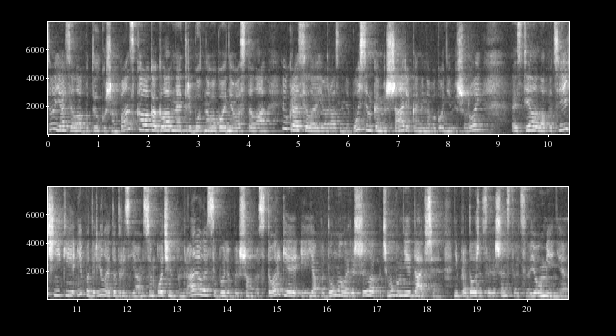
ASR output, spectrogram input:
то я взяла бутылку шампанского как главный атрибут новогоднего стола и украсила ее разными бусинками, шариками, новогодней мишурой. Э, Сделала подсвечники и подарила это друзьям. Всем очень понравилось, все были в большом восторге, и я подумала, решила, почему бы мне и дальше не продолжить совершенствовать свое умение.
